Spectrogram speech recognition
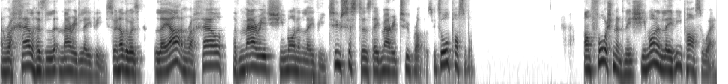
and Rachel has married Levi. So, in other words, Leah and Rachel have married Shimon and Levi. Two sisters, they've married two brothers. It's all possible. Unfortunately, Shimon and Levi pass away.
